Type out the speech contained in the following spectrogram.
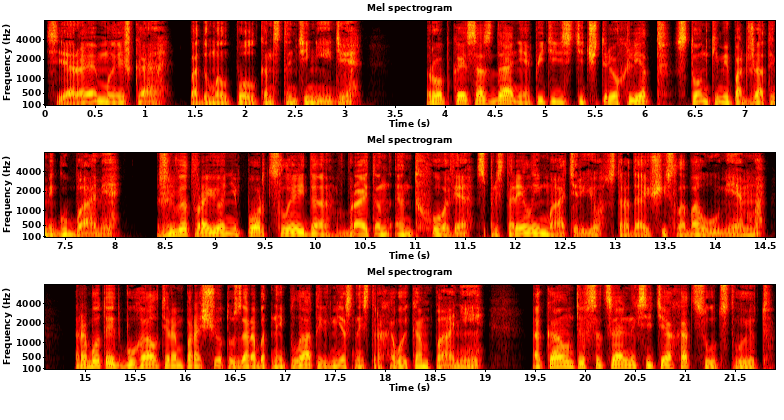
«Серая мышка», — подумал Пол Константиниди. Робкое создание, 54 лет, с тонкими поджатыми губами. Живет в районе Портслейда, в Брайтон-энд-Хове, с престарелой матерью, страдающей слабоумием. Работает бухгалтером по расчету заработной платы в местной страховой компании. Аккаунты в социальных сетях отсутствуют.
